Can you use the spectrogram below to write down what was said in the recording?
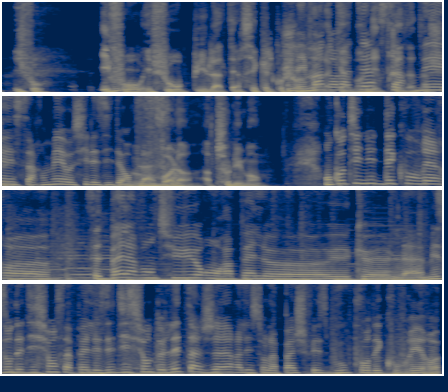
il faut. Il faut, il faut. Puis la terre, c'est quelque chose Les mains à dans la laquelle on terre, est très ça attaché. remet, ça remet aussi les idées en place. hein. Voilà, absolument. On continue de découvrir euh, cette belle aventure. On rappelle euh, que la maison d'édition s'appelle les éditions de l'étagère. Allez sur la page Facebook pour découvrir euh,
